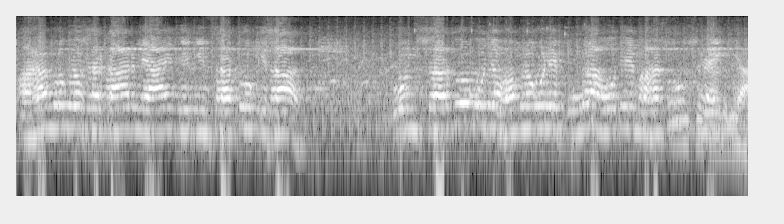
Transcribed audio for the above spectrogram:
और हम लोग जो सरकार में आए थे, जिन शर्तों के साथ, उन शर्तों को जब हम लोगों ने पूरा होते महसूस नहीं किया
